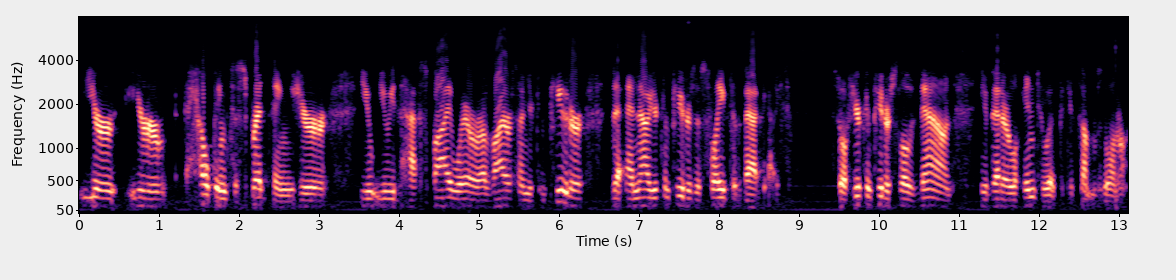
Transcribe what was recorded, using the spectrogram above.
you're you're helping to spread things. You're you you either have spyware or a virus on your computer that and now your computer's a slave to the bad guys. So if your computer slows down, you better look into it because something's going on.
